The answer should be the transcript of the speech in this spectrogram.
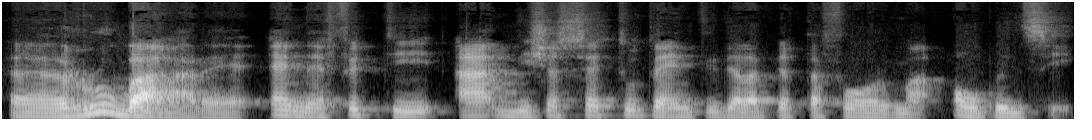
eh, rubare NFT a 17 utenti della piattaforma OpenSea.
